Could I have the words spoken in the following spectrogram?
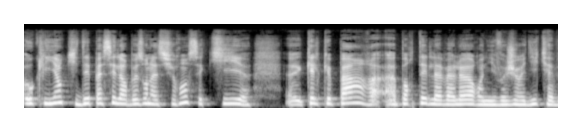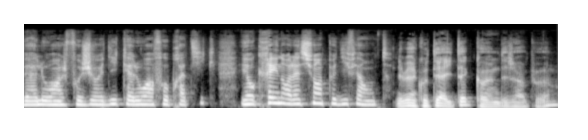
aux clients qui dépassaient leurs besoins d'assurance et qui, quelque part, apportaient de la valeur au niveau juridique. Il y avait Allo Info Juridique, Allo Info Pratique et on crée une relation un peu différente. Il y avait un côté high-tech quand même déjà un peu. Hein.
